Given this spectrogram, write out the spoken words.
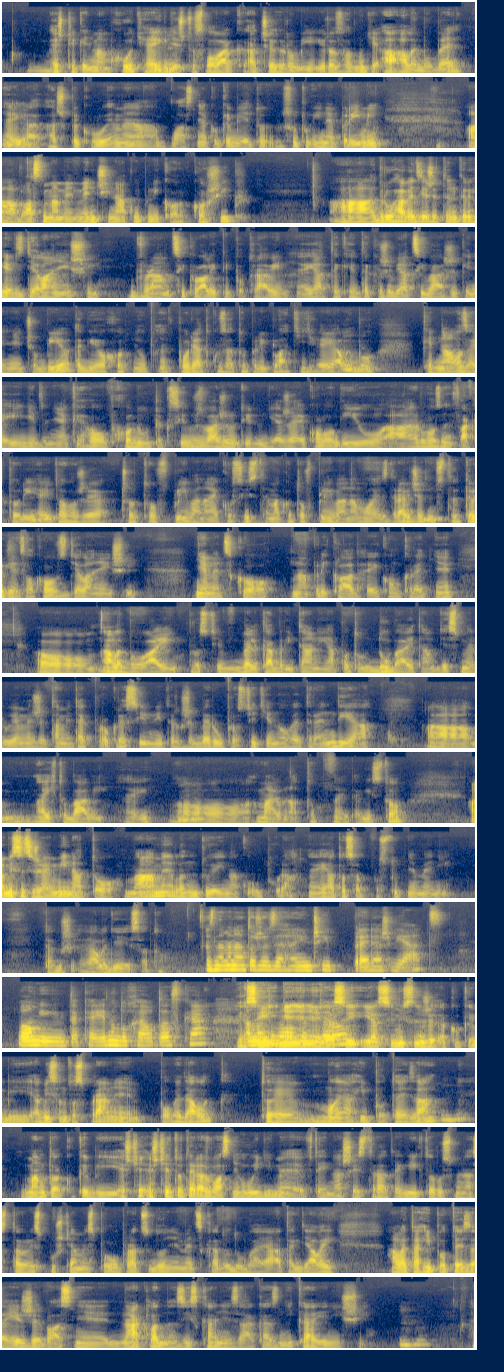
ešte keď mám chuť, hej, mm-hmm. kdežto Slovák a Čech robí rozhodnutie A alebo B, hej, mm-hmm. a, a špekulujeme a vlastne ako keby je tu, sú tu iné príjmy a vlastne máme menší nákupný ko, košík. A druhá vec je, že ten trh je vzdelanejší v rámci kvality potravín. Hej, a také, také, že viac si váži, keď je niečo bio, tak je ochotný úplne v poriadku za to priplatiť, hej, alebo mm-hmm keď naozaj ide do nejakého obchodu, tak si už zvažujú tí ľudia, že ekológiu a rôzne faktory, hej, mhm. toho, že čo to vplýva na ekosystém, ako to vplýva na moje zdravie, že ten trh je celkovo vzdelanejší. Nemecko napríklad, hej, konkrétne. O, alebo aj proste Veľká Británia, potom Dubaj, tam, kde smerujeme, že tam je tak progresívny trh, že berú proste tie nové trendy a, a, a ich to baví, hej. O, mhm. a majú na to, hej, takisto. Ale myslím si, že aj my na to máme, len tu je iná kultúra. Hej, a to sa postupne mení. Takže, ale deje sa to. Znamená to, že v zahraničí predáš viac? Veľmi taká jednoduchá otázka. Ja si, nie, nie, nie, ja si, ja si myslím, že ako keby, aby som to správne povedal, to je moja hypotéza. Mm-hmm. Mám to ako keby, ešte, ešte to teraz vlastne uvidíme v tej našej stratégii, ktorú sme nastavili, spúšťame spoluprácu do Nemecka, do Dubaja a tak ďalej ale tá hypotéza je, že vlastne náklad na získanie zákazníka je nižší. Mm-hmm.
